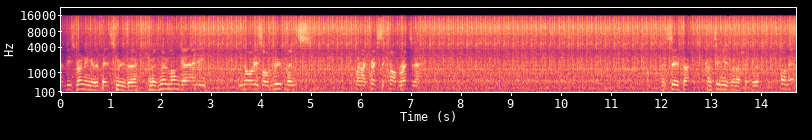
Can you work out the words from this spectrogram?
at least running a bit smoother, and there's no longer any noise or movements when I press the carburettor. Let's see if that continues when I put the bonnet.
